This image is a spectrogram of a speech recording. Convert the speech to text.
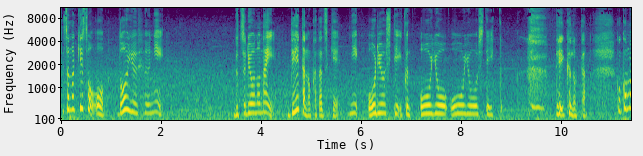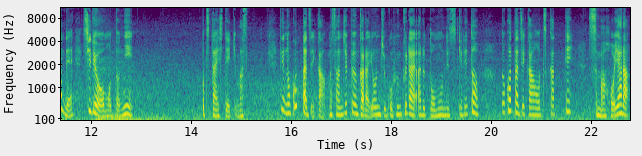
でその基礎をどういうふうに物量のないデータの片付けに応用していく応用応用していく ていくのか。ここまで資料をもとにお伝えしていきます。で残った時間、まあ、30分から45分くらいあると思うんですけれど残った時間を使ってスマホやら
